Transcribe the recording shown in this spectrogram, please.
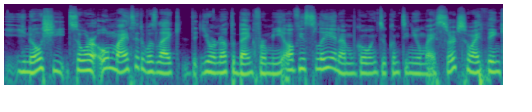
you know she so her own mindset was like you're not the bank for me obviously and i'm going to continue my search. So i think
